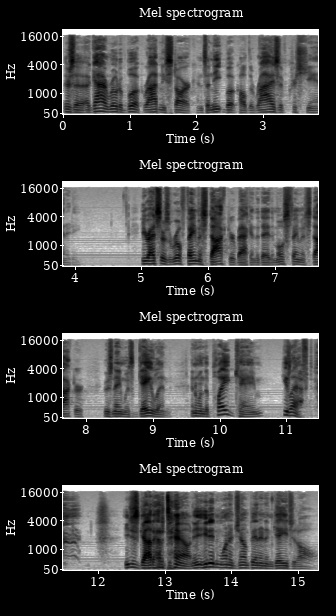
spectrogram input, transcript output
there's a, a guy wrote a book, Rodney Stark, and it's a neat book called The Rise of Christianity. He writes there was a real famous doctor back in the day, the most famous doctor, whose name was Galen. And when the plague came, he left. he just got out of town. He, he didn't want to jump in and engage at all.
